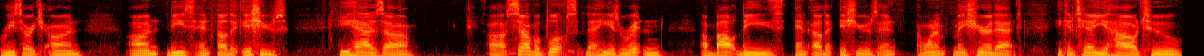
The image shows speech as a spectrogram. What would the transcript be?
research on on these and other issues. He has uh, uh, several books that he has written about these and other issues, and I want to make sure that he can tell you how to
